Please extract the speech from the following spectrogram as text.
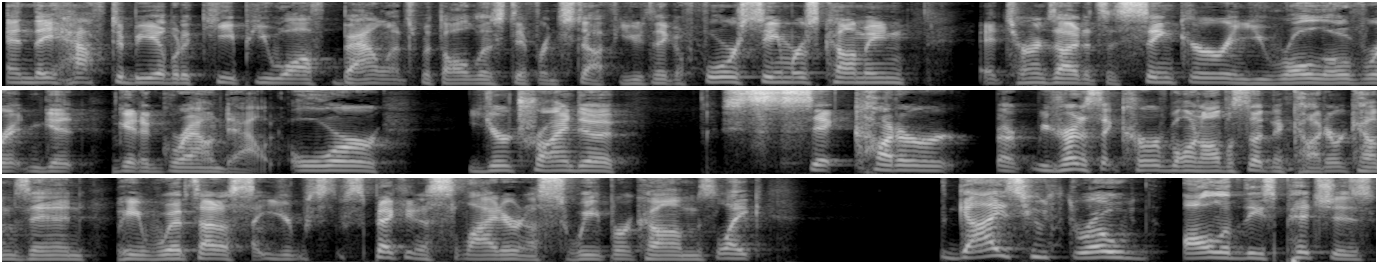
and they have to be able to keep you off balance with all this different stuff. You think a four seamer's coming, it turns out it's a sinker and you roll over it and get get a ground out. Or you're trying to sit cutter you're trying to sit curveball and all of a sudden a cutter comes in. He whips out a you're expecting a slider and a sweeper comes. Like guys who throw all of these pitches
